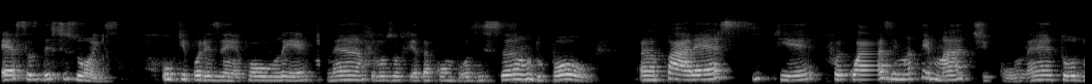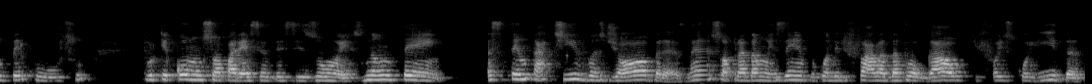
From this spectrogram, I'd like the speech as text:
essas decisões. O que, por exemplo, ao ler né, a filosofia da composição do Paul, ah, parece que foi quase matemático né, todo o percurso, porque como só aparecem as decisões, não tem as tentativas de obras, né? só para dar um exemplo, quando ele fala da vogal que foi escolhida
